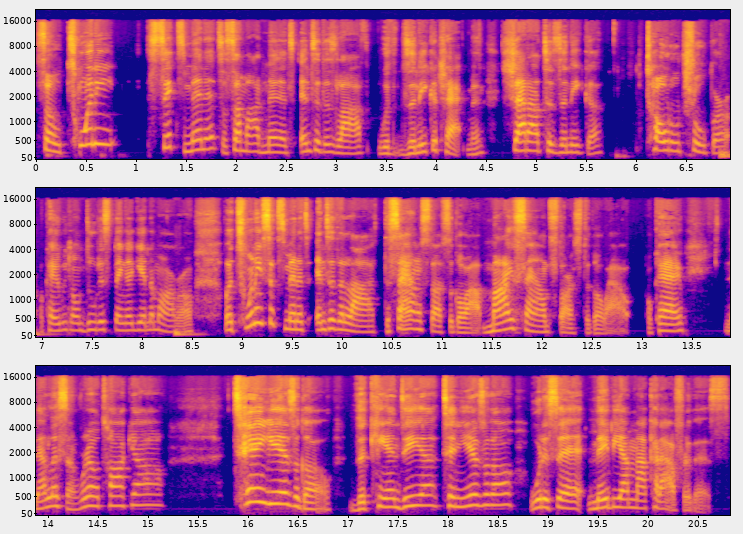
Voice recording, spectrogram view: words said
So, 26 minutes or some odd minutes into this live with Zanika Chapman. Shout out to Zanika, total trooper. Okay, we're gonna do this thing again tomorrow. But 26 minutes into the live, the sound starts to go out. My sound starts to go out. Okay. Now listen, real talk, y'all. 10 years ago, the Candia 10 years ago would have said, maybe I'm not cut out for this.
